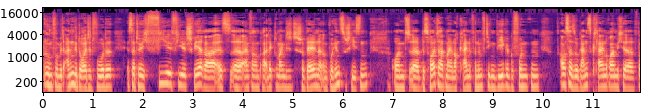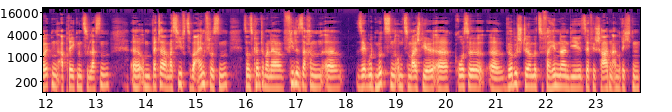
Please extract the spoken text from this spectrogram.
irgendwo mit angedeutet wurde, ist natürlich viel, viel schwerer, als äh, einfach ein paar elektromagnetische Wellen da irgendwo hinzuschießen. Und äh, bis heute hat man ja noch keine vernünftigen Wege gefunden, außer so ganz kleinräumige Wolken abregnen zu lassen, äh, um Wetter massiv zu beeinflussen. Sonst könnte man ja viele Sachen äh, sehr gut nutzen, um zum Beispiel äh, große äh, Wirbelstürme zu verhindern, die sehr viel Schaden anrichten,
